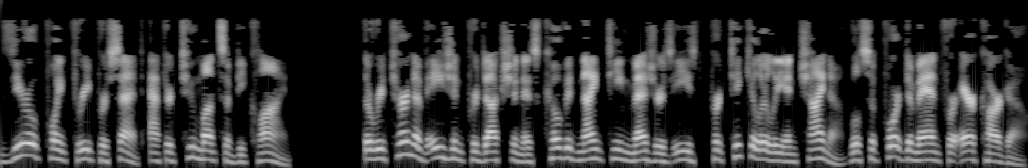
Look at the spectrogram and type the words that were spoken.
0.3% after two months of decline. The return of Asian production as COVID-19 measures eased, particularly in China, will support demand for air cargo.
